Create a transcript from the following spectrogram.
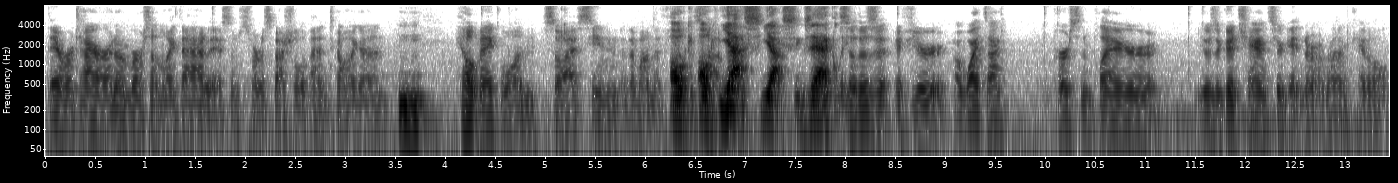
they retire a number or something like that, or they have some sort of special event going on. Mm-hmm. He'll make one, so I've seen them on the field. Oh, oh stuff. yes, yes, exactly. So there's a if you're a White Sox person player, there's a good chance you're getting a Ron Kittle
